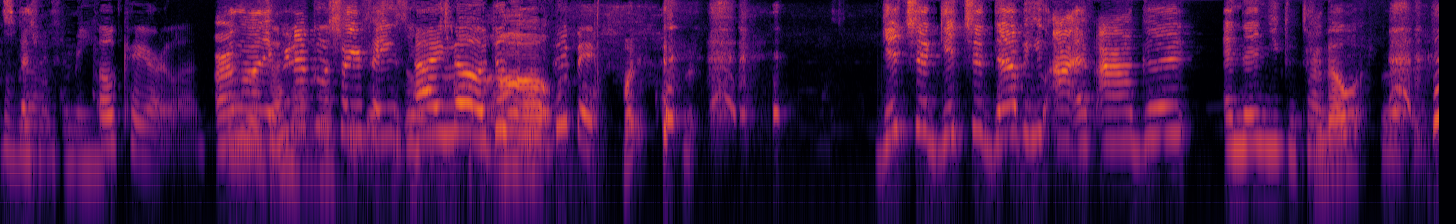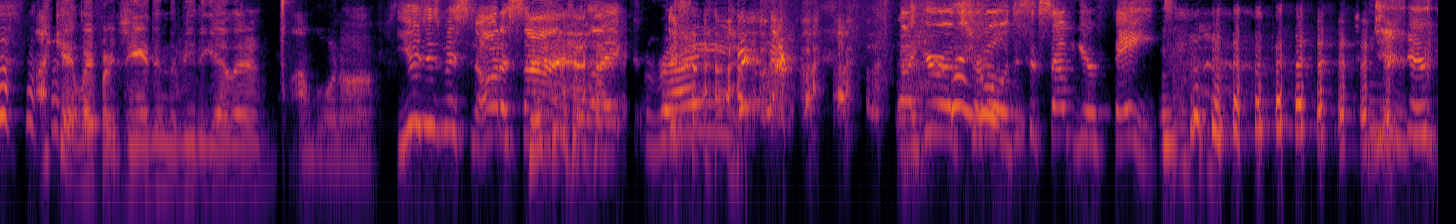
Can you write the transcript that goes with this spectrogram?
It's the best one for me. okay, Arlan. Arlon, if you're not gonna show your face, I know. Just Oh. flip it. get your get your W I F I good, and then you can talk. You know, I can't wait for Jandon to be together. I'm going off. you're just missing all the signs. like, Right. like you're a troll. Just accept your fate. just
